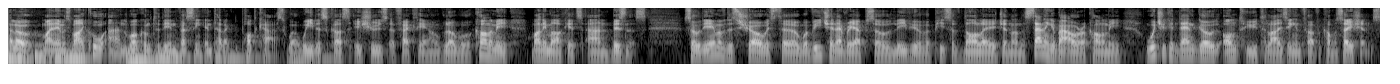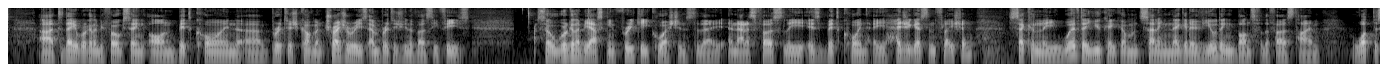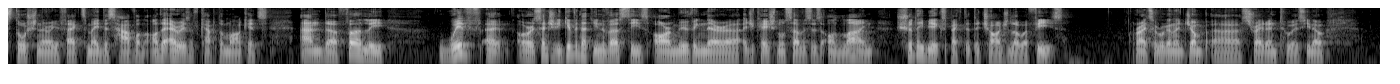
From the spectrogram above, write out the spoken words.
Hello, my name is Michael, and welcome to the Investing Intellect podcast, where we discuss issues affecting our global economy, money markets, and business. So, the aim of this show is to, with each and every episode, leave you with a piece of knowledge and understanding about our economy, which you can then go on to utilizing in further conversations. Uh, today, we're going to be focusing on Bitcoin, uh, British government treasuries, and British university fees. So we're going to be asking three key questions today, and that is firstly, is Bitcoin a hedge against inflation? Secondly, with the UK government selling negative yielding bonds for the first time, what distortionary effects may this have on other areas of capital markets? And uh, thirdly, with uh, or essentially given that universities are moving their uh, educational services online, should they be expected to charge lower fees? Right, so we're going to jump uh, straight into it. You know,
